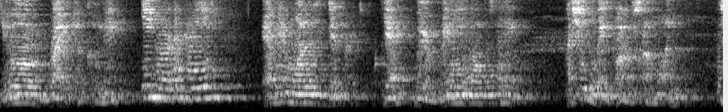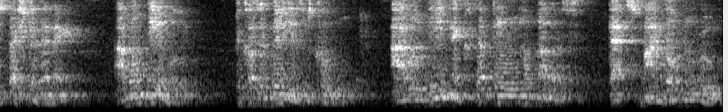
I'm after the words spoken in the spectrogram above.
You're right, Loukoumi. Igor agreed. Everyone is different, yet we're really all the same. I shouldn't make fun of someone, especially their name. I won't be a bully, because it really isn't cool. I will be accepting of others. That's my golden rule.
